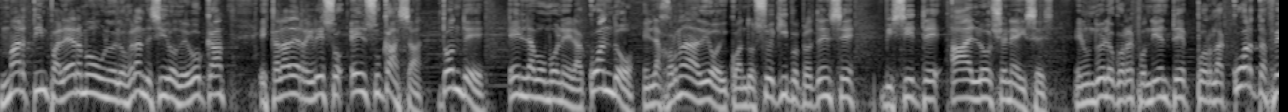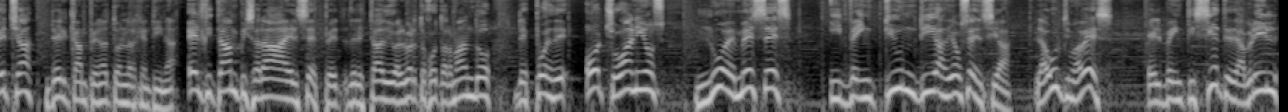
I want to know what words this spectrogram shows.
Martín Palermo, uno de los grandes ídolos de Boca, estará de regreso en su casa. ¿Dónde? En la Bombonera. ¿Cuándo? En la jornada de hoy, cuando su equipo platense visite a los Geneises, en un duelo correspondiente por la cuarta fecha del campeonato en la Argentina. El Titán pisará el césped del estadio Alberto J. Armando después de 8 años, 9 meses y 21 días de ausencia. La última vez, el 27 de abril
